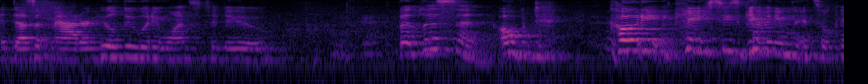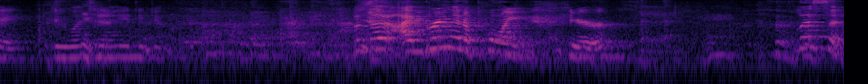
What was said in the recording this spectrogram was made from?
It doesn't matter. He'll do what he wants to do. But listen, oh, Cody, Casey's giving him, it's okay. Do what you need to do. But I'm bringing a point here. Listen,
